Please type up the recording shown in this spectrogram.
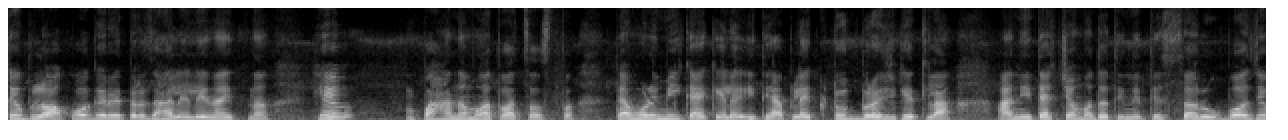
ते ब्लॉक वगैरे तर झालेले नाहीत ना हे पाहणं महत्त्वाचं असतं. त्यामुळे मी काय केलं इथे आपला एक टूथब्रश घेतला आणि त्याच्या मदतीने ते सर्व जे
